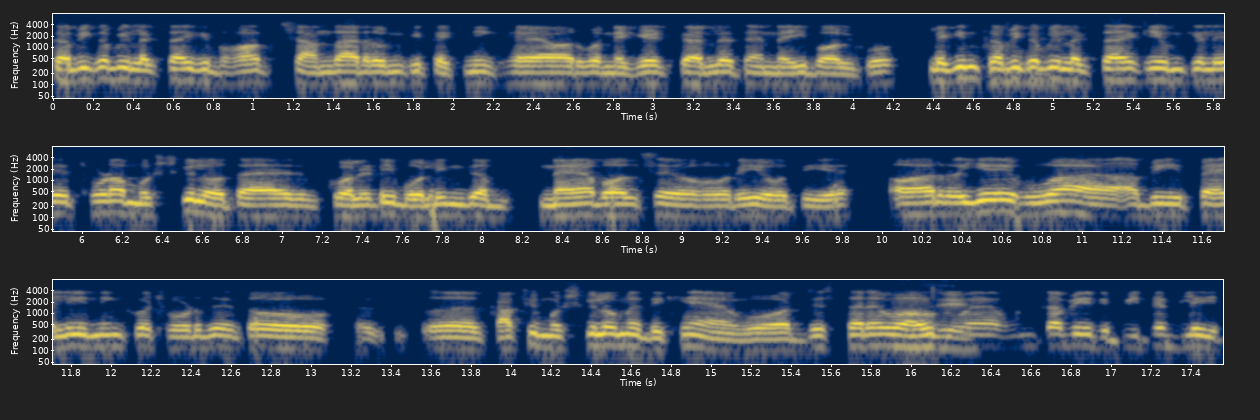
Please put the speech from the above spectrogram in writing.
कभी कभी लगता है कि बहुत शानदार उनकी टेक्निक है और वो नेगेट कर लेते हैं नई बॉल को। लेकिन कभी कभी लगता है कि उनके लिए थोड़ा मुश्किल होता है क्वालिटी बॉलिंग जब नया बॉल से हो रही होती है और ये हुआ अभी पहली इनिंग को छोड़ दें तो काफ़ी मुश्किलों में दिखे हैं वो और जिस तरह वो आउट। हुए हैं उनका भी रिपीटेडली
